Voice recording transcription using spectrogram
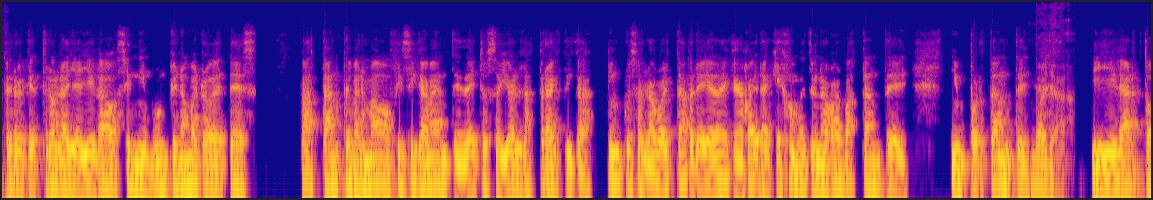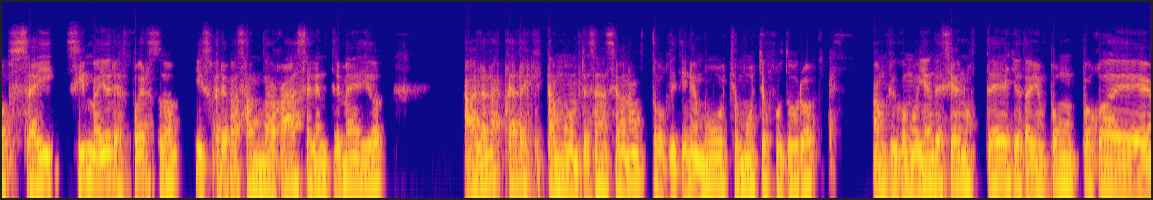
pero que Stroll haya llegado sin ningún kilómetro de test bastante mermado físicamente, de hecho se dio en las prácticas, incluso en la vuelta previa de carrera, que cometió un error bastante importante. Vaya. Y llegar top 6 sin mayor esfuerzo y sobrepasando a Russell entre medio, habla las claras que estamos en presencia de un auto que tiene mucho, mucho futuro, aunque como bien decían ustedes, yo también pongo un poco de,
